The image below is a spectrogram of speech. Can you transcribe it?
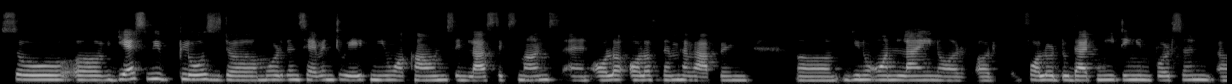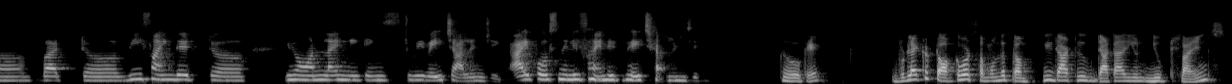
So uh, yes we've closed uh, more than 7 to 8 new accounts in last 6 months and all all of them have happened uh, you know online or or followed to that meeting in person uh, but uh, we find it uh, you know online meetings to be very challenging. I personally find it very challenging. Okay. Would like to talk about some of the companies that you that are your new clients?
